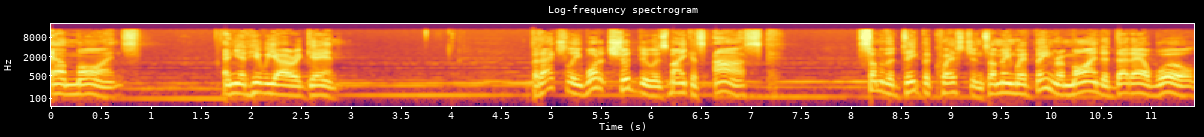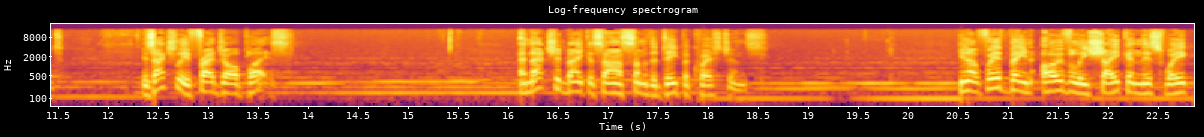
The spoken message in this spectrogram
our minds. And yet here we are again. But actually, what it should do is make us ask some of the deeper questions. I mean, we've been reminded that our world is actually a fragile place. And that should make us ask some of the deeper questions. You know, if we've been overly shaken this week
